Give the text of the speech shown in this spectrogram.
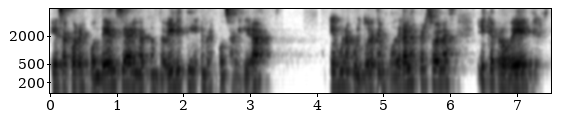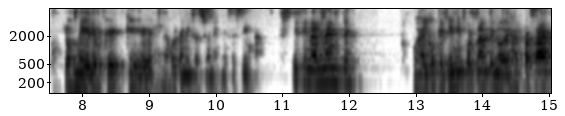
esa correspondencia en accountability, en responsabilidad. Es una cultura que empodera a las personas y que provee los medios que, que las organizaciones necesitan. Y finalmente, pues algo que es bien importante no dejar pasar,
